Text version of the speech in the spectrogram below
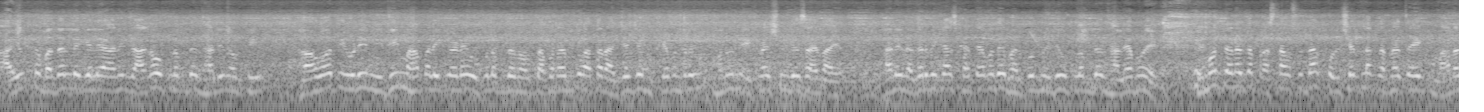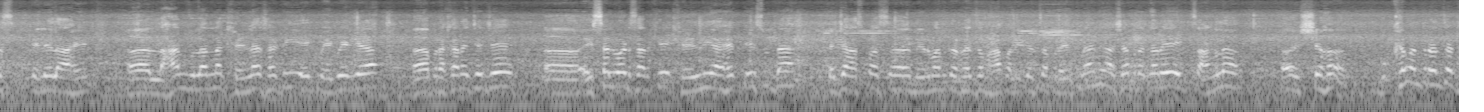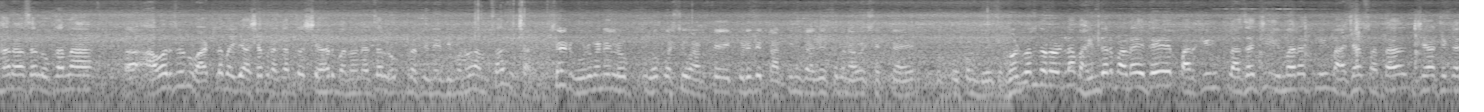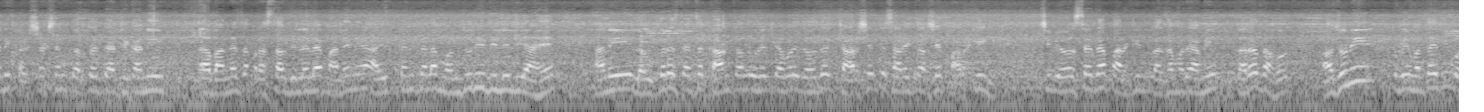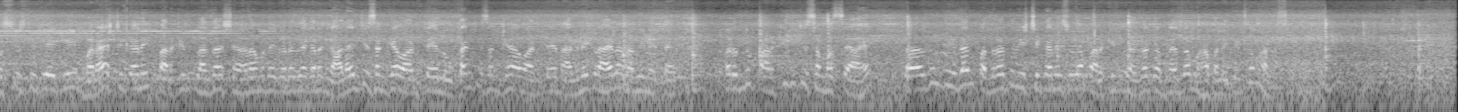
आयुक्त बदलले गेले आणि जागा उपलब्ध झाली नव्हती. हवं तेवढी निधी महापालिकेकडे उपलब्ध नव्हता परंतु आता राज्याचे मुख्यमंत्री म्हणून एकनाथ शिंदे साहेब आहेत आणि नगरविकास खात्यामध्ये भरपूर निधी उपलब्ध झाल्यामुळे हिमोद्यानाचा प्रस्तावसुद्धा कोलशेतला करण्याचा एक मानस केलेला आहे. लहान मुलांना खेळण्यासाठी एक वेगवेगळ्या प्रकाराचे जे एसलवर्डसारखे खेळणी आहेत ते सुद्धा त्याच्या आसपास निर्माण करण्याचा महापालिकेचा प्रयत्न आणि अशा प्रकारे एक चांगलं शहर मुख्यमंत्र्यांचं ठरं असं लोकांना आवर्जून वाटलं पाहिजे अशा प्रकारचं शहर बनवण्याचा लोकप्रतिनिधी म्हणून आमचा विचार. सर घोडबंडे लोक लोकवस्ती वाढते पुढे ते पार्किंग जागेचं पण आवश्यकता आहे होईल. घोडबंदर रोडला भाईंदरपाडा येथे पार्किंग प्लाझाची इमारत मी माझ्या स्वतः ज्या ठिकाणी कन्स्ट्रक्शन करतो त्या ठिकाणी बांधण्याचा प्रस्ताव दिलेला आहे. माननीय आयुक्तांनी त्याला मंजुरी दिलेली आहे. आणि लवकरच त्याचं काम चालू होईल. त्यामुळे जवळजवळ चारशे ते साडेचारशे पार्किंगची व्यवस्था त्या पार्किंग प्लाझामध्ये आम्ही करत आहोत. अजूनही तुम्ही म्हणताय ती वस्तुस्थिती आहे की बऱ्याच ठिकाणी पार्किंग प्लाझा शहरामध्ये गरज आहे. कारण गाड्यांची संख्या वाढते लोकांची संख्या वाढते नागरिक राहायला नवीन येत आहे परंतु पार्किंगची समस्या आहे. तर अजून निदान पंधरा ते वीस ठिकाणी सुद्धा पार्किंग प्लाझा करण्याचा महापालिकेचा मानस आहे.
